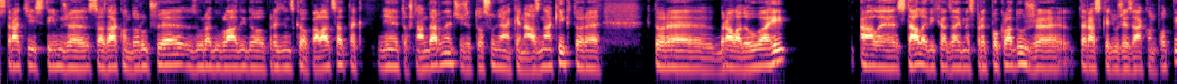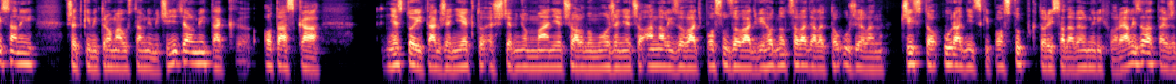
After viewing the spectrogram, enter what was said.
stratí s tým, že sa zákon doručuje z úradu vlády do prezidentského paláca, tak nie je to štandardné, čiže to sú nejaké náznaky, ktoré, ktoré brala do úvahy ale stále vychádzajme z predpokladu, že teraz, keď už je zákon podpísaný všetkými troma ústavnými činiteľmi, tak otázka nestojí tak, že niekto ešte v ňom má niečo alebo môže niečo analyzovať, posudzovať, vyhodnocovať, ale to už je len čisto úradnícky postup, ktorý sa dá veľmi rýchlo realizovať, takže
